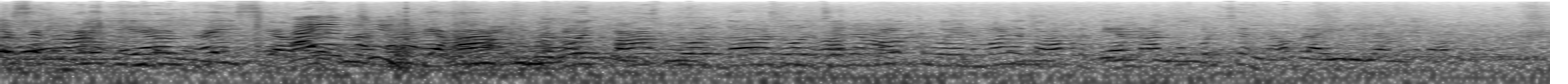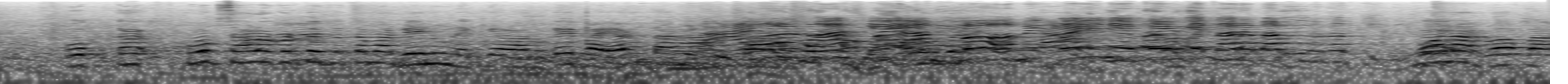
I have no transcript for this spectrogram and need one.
100% પાણીથી હેરાન થઈ છે કે હા રોજ 5 ડોલ દસ ડોલ જેને મળતું હોય એને મળે તો આપણે ધ્યાન રાખવું પડશે ને આપણા એરિયામાં કોક કોક સાળો કરતો તો તમારા બેનું કહેવાનું કે ભાઈ અડતા નહીં. અમે બાપા?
